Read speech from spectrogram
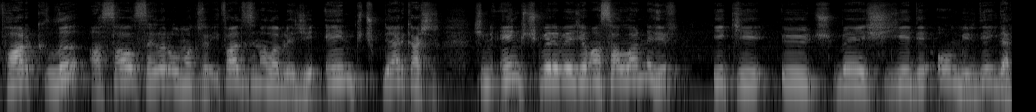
farklı asal sayılar olmak üzere ifadesinin alabileceği en küçük değer kaçtır? Şimdi en küçük verebileceğim asallar nedir? 2, 3, 5, 7, 11 diye gider.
